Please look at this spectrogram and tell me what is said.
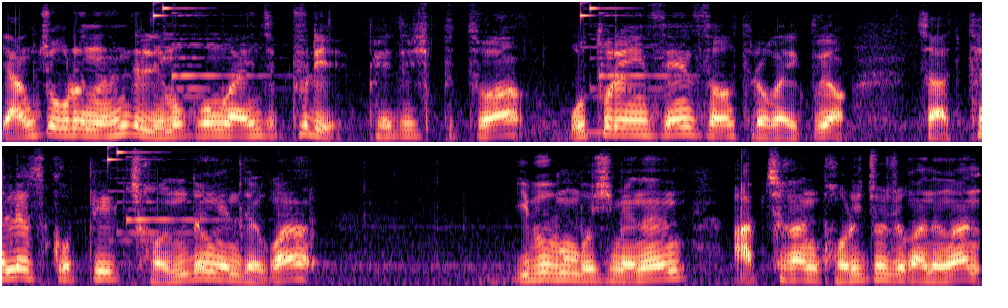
양쪽으로는 핸들 리모컨과 핸즈 프리, 패드 시프트와 오토레인 센서 들어가 있고요. 자 텔레스코픽 전동 핸들과 이 부분 보시면은 앞차간 거리 조절 가능한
